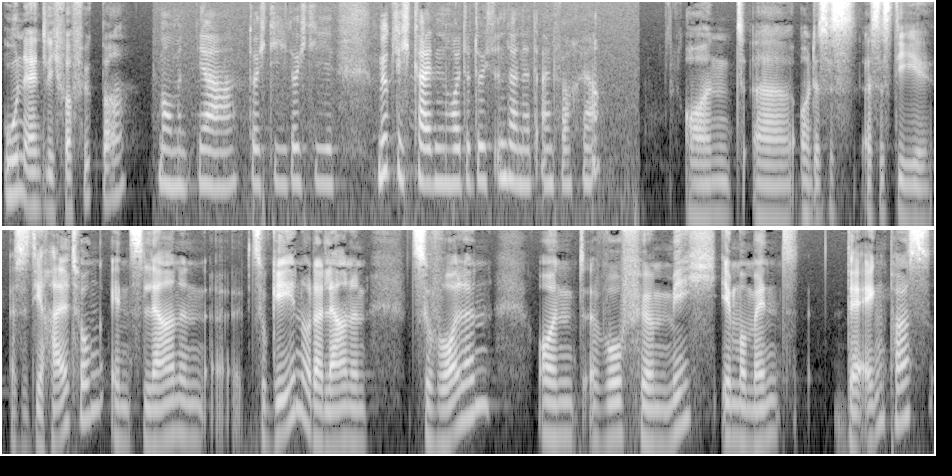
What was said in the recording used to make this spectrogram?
unendlich verfügbar. Moment, ja, durch die, durch die Möglichkeiten heute durchs Internet einfach, ja. Und, äh, und es ist, es ist die, es ist die Haltung, ins Lernen äh, zu gehen oder lernen zu wollen. Und äh, wo für mich im Moment der Engpass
